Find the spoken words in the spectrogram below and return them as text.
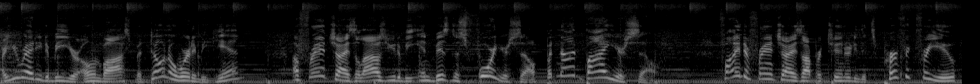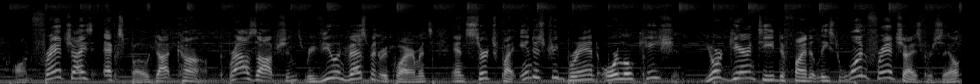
Are you ready to be your own boss but don't know where to begin? A franchise allows you to be in business for yourself but not by yourself. Find a franchise opportunity that's perfect for you on franchiseexpo.com. Browse options, review investment requirements, and search by industry, brand, or location. You're guaranteed to find at least one franchise for sale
